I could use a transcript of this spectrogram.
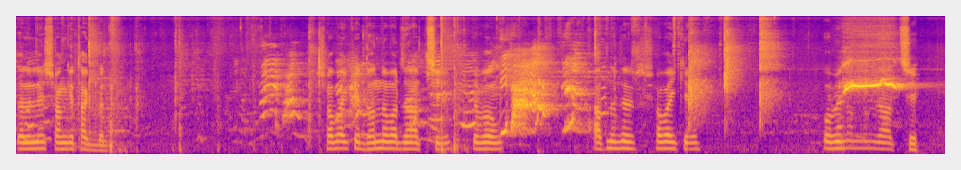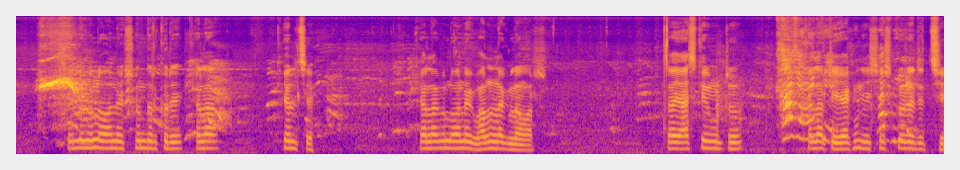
চ্যানেলের সঙ্গে থাকবেন। সবাইকে ধন্যবাদ জানাচ্ছি এবং আপনাদের সবাইকে অভিনন্দন জানাচ্ছি। ছেলেগুলো অনেক সুন্দর করে খেলা খেলছে। খেলাগুলো অনেক ভালো লাগল আমার। তাই আজকের মতো খেলাটি এখনই শেষ করে দিচ্ছি।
